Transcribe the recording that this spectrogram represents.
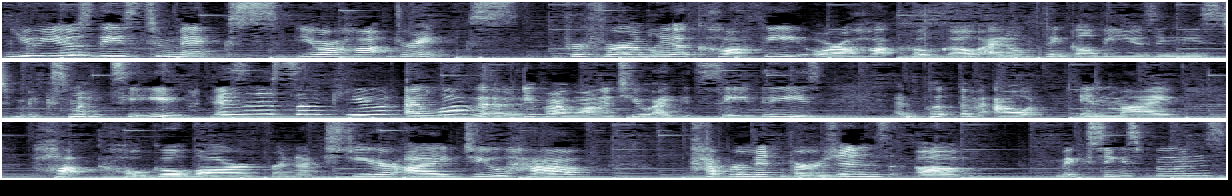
You use these to mix your hot drinks preferably a coffee or a hot cocoa. I don't think I'll be using these to mix my tea. Isn't it so cute? I love it. If I wanted to, I could save these and put them out in my hot cocoa bar for next year. I do have peppermint versions of mixing spoons,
